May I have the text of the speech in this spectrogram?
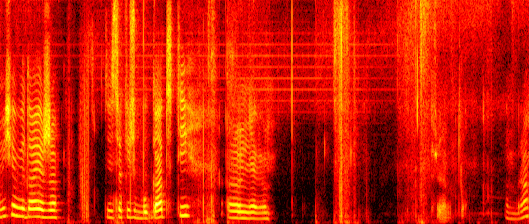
mi się wydaje, że to jest jakieś Bugatti, ale nie wiem. Przydam to. Dobra.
